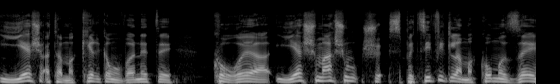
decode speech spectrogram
יש, אתה מכיר כמובן את אה, קוריאה, יש משהו ספציפית למקום הזה,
